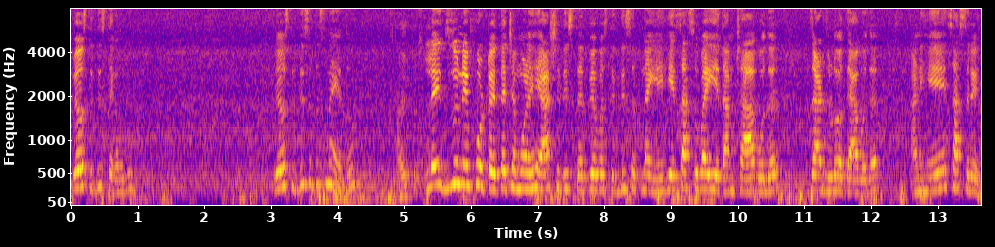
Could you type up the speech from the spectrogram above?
व्यवस्थित दिसते का बघू? व्यवस्थित दिसतच नाही तो. लय जुने फोटो आहेत त्याच्यामुळे हे असे दिसतात व्यवस्थित दिसत नाही हे सासूबाई आहेत आमच्या अगोदर जाडजूड होत्या अगोदर. आणि हे सासरे आहेत.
